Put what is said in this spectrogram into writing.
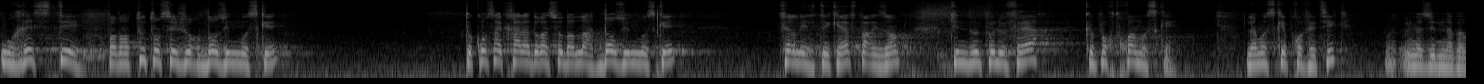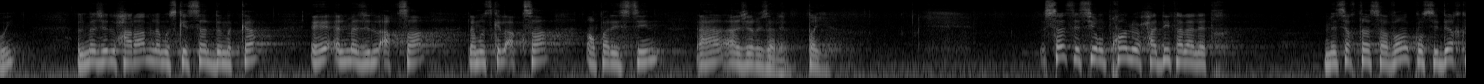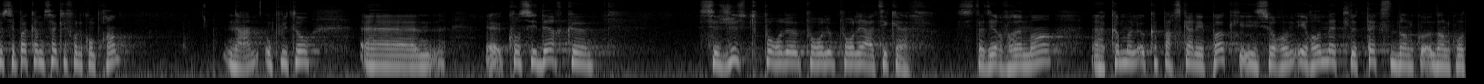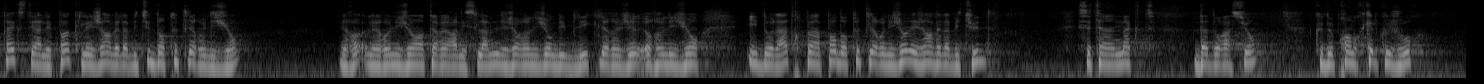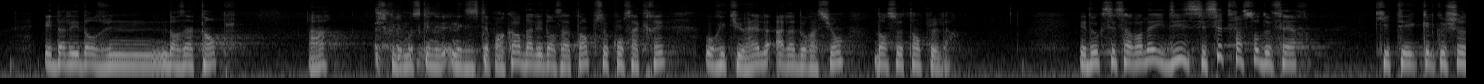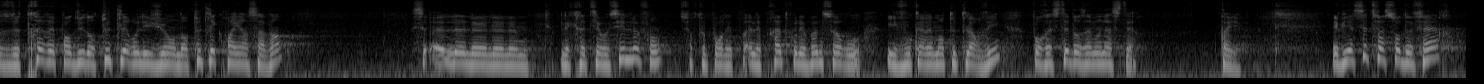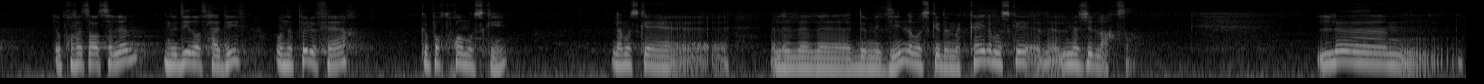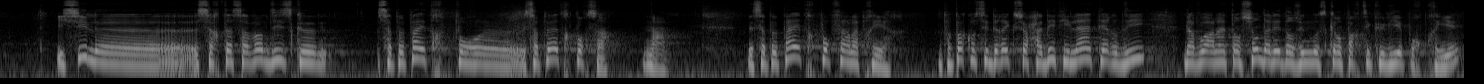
ou rester pendant tout ton séjour dans une mosquée, te consacrer à l'adoration d'Allah dans une mosquée, faire l'irtikaf par exemple, tu ne peux le faire que pour trois mosquées. La mosquée prophétique, le Masjid Nabawi, le Masjid al-Haram, la mosquée sainte de Mecca, et le Masjid al-Aqsa, la mosquée al-Aqsa en Palestine, à, Jérusalem. Ça, c'est si on prend le hadith à la lettre. Mais certains savants considèrent que c'est pas comme ça qu'il faut le comprendre. Non, ou plutôt euh, euh, considèrent que c'est juste pour, le, pour, le, pour les atikaf. C'est-à-dire vraiment, euh, parce qu'à l'époque, ils, ils, remettent le texte dans le, dans le contexte, et à l'époque, les gens avaient l'habitude dans toutes les religions, les, religions antérieures à l'islam, les religions bibliques, les religions idolâtres, peu importe, dans toutes les religions, les gens avaient l'habitude c'était un acte d'adoration que de prendre quelques jours et d'aller dans, dans un temple, hein, puisque les mosquées n'existaient pas encore, d'aller dans un temple, se consacrer au rituel, à l'adoration dans ce temple-là. Et donc ces savants-là, ils disent, c'est cette façon de faire qui était quelque chose de très répandu dans toutes les religions, dans toutes les croyances avant. Les chrétiens aussi le font, surtout pour les, prêtres ou les bonnes sœurs, où ils vouent carrément toute leur vie pour rester dans un monastère. Et eh bien, cette façon de faire, le professeur sallam nous dit dans ce hadith, on ne peut le faire que pour trois mosquées. La mosquée euh, de Médine, la mosquée de Mecca et la mosquée, le masjid al-Aqsa. Ici, certains savants disent que ça peut pas être pour, euh, ça peut ça, non. mais ça peut pas être pour faire la prière. On ne peut pas considérer que ce hadith il interdit d'avoir l'intention d'aller dans une mosquée en particulier pour prier.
